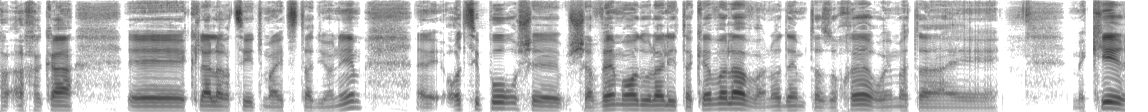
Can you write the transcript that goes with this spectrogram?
הרחקה כלל ארצית מהאצטדיונים. עוד סיפור ששווה מאוד אולי להתעכב עליו, אני לא יודע אם אתה זוכר או אם אתה מכיר,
